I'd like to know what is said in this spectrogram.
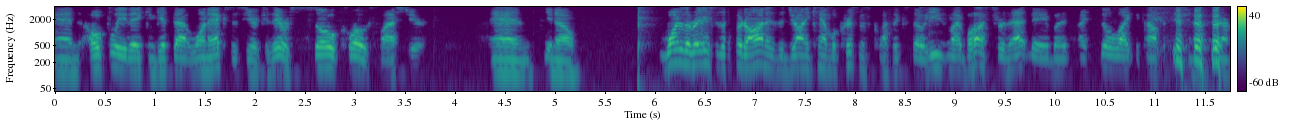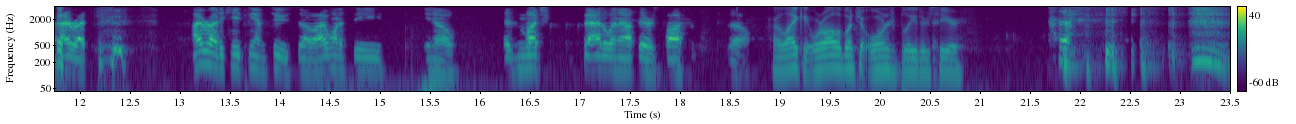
and hopefully they can get that one X this year because they were so close last year, and you know, one of the races I put on is the Johnny Campbell Christmas Classic, so he's my boss for that day, but I still like the competition out there, and I ride, I ride a KTM too, so I want to see, you know, as much battling out there as possible. So I like it. We're all a bunch of orange bleeders here. yeah.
